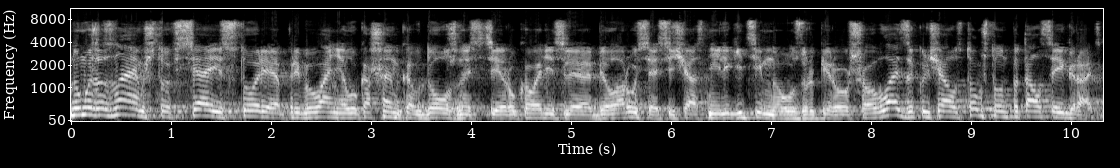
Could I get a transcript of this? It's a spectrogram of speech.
Ну, мы же знаем, что вся история пребывания Лукашенко в должности руководителя Беларуси, а сейчас нелегитимного узурпировавшего власть, заключалась в том, что он пытался играть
